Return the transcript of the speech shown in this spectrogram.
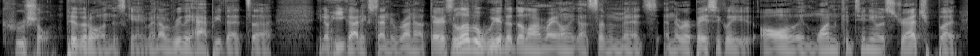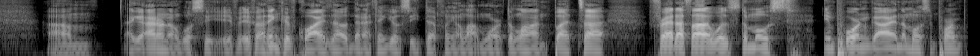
crucial, pivotal in this game, and I'm really happy that uh, you know he got extended run out there. It's a little bit weird that Delon Wright only got seven minutes, and they were basically all in one continuous stretch. But um, I, I don't know. We'll see. If, if I think if Kawhi is out, then I think you'll see definitely a lot more of Delon. But uh, Fred, I thought was the most important guy in the most important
